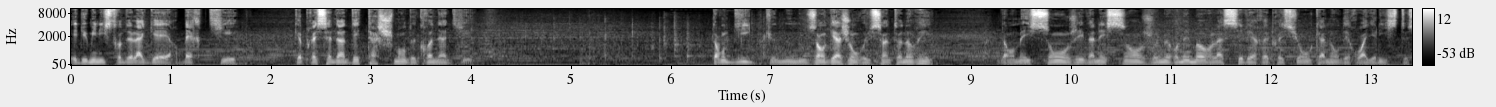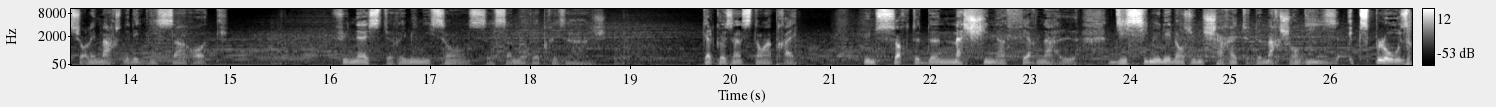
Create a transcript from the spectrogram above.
et du ministre de la Guerre, Berthier, que précède un détachement de grenadiers. Tandis que nous nous engageons rue Saint-Honoré, dans mes songes évanescents, je me remémore la sévère répression au canon des royalistes sur les marches de l'église Saint-Roch. Funeste réminiscence et sa mauvais présage? Quelques instants après, une sorte de machine infernale, dissimulée dans une charrette de marchandises, explose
